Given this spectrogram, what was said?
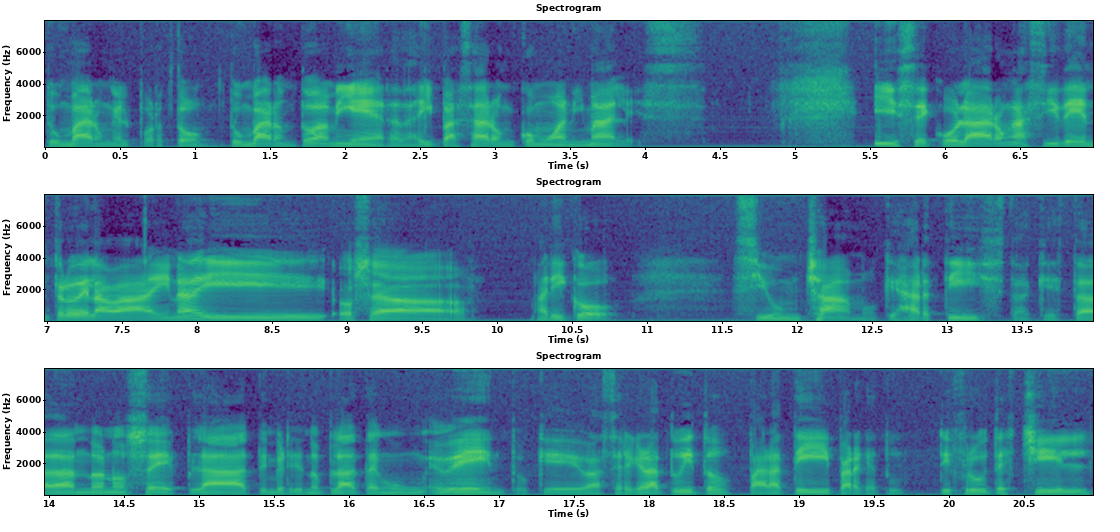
tumbaron el portón, tumbaron toda mierda y pasaron como animales. Y se colaron así dentro de la vaina y, o sea, marico, si un chamo que es artista, que está dando, no sé, plata, invirtiendo plata en un evento que va a ser gratuito para ti, para que tú disfrutes chill,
